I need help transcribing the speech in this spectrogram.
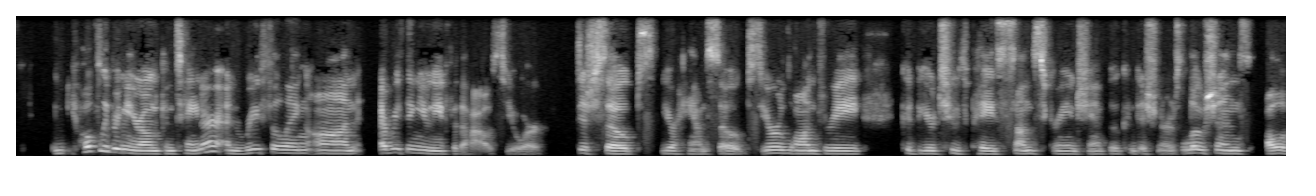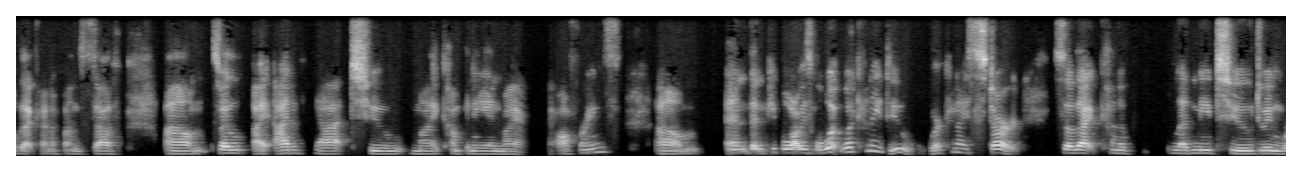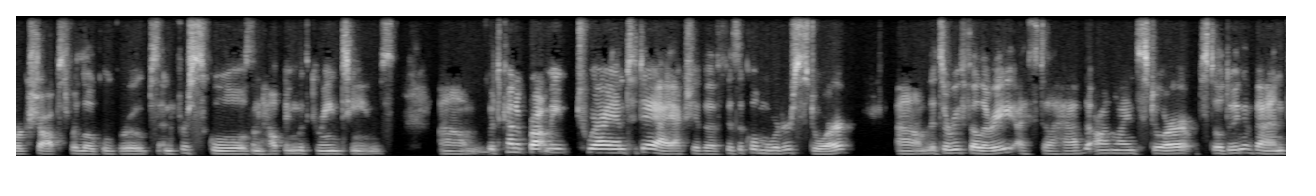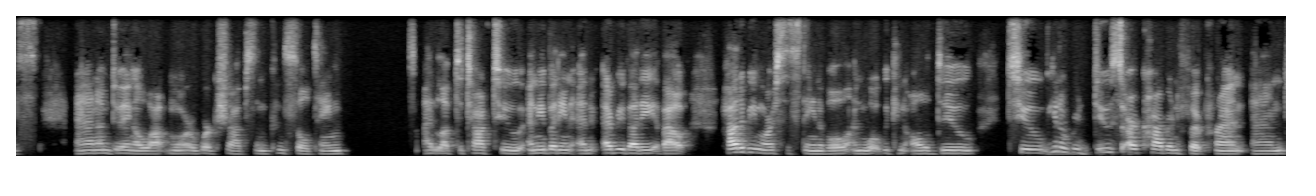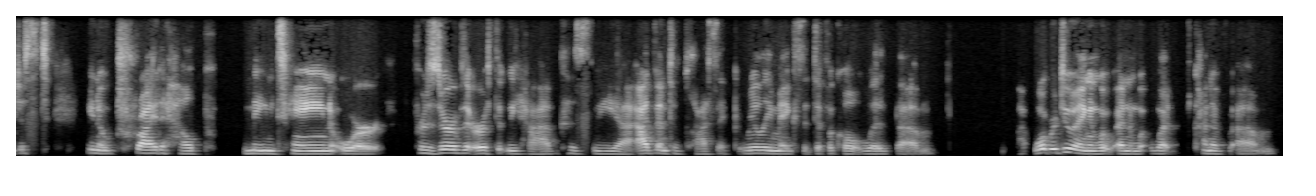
hopefully bringing your own container and refilling on everything you need for the house your dish soaps your hand soaps your laundry could be your toothpaste sunscreen shampoo conditioners lotions all of that kind of fun stuff. Um, so I, I, added that to my company and my offerings. Um, and then people always go what, what can i do? Where can i start? So that kind of led me to doing workshops for local groups and for schools and helping with green teams, um, which kind of brought me to where I am today. I actually have a physical mortar store. Um, it's a refillery. I still have the online store, still doing events, and I'm doing a lot more workshops and consulting. I love to talk to anybody and everybody about how to be more sustainable and what we can all do to, you know, reduce our carbon footprint and just, you know, try to help maintain or preserve the earth that we have because the uh, advent of plastic really makes it difficult with um, what we're doing and what and what, kind of um,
